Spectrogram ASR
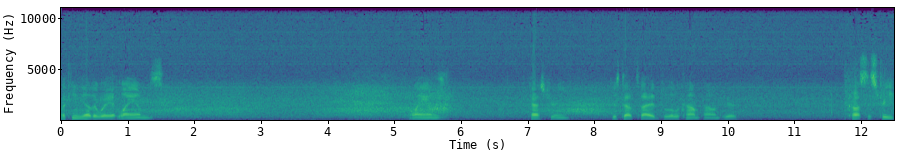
Looking the other way at lambs. Lambs pasturing just outside the little compound here. Across the street,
